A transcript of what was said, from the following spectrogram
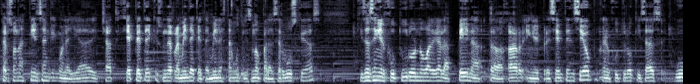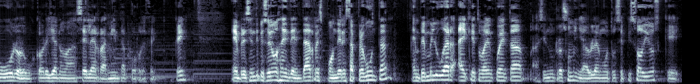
personas piensan que con la llegada de ChatGPT, que es una herramienta que también la están utilizando para hacer búsquedas, quizás en el futuro no valga la pena trabajar en el presente en SEO, porque en el futuro quizás Google o los buscadores ya no van a ser la herramienta por defecto. ¿okay? En el presente episodio vamos a intentar responder esta pregunta. En primer lugar, hay que tomar en cuenta, haciendo un resumen, ya hablo en otros episodios, que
